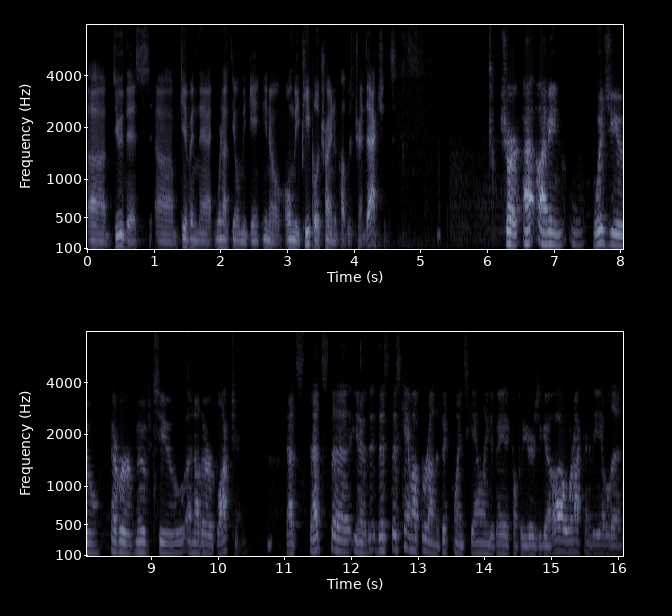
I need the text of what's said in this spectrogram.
uh, do this, um, given that we're not the only game, you know, only people trying to publish transactions. Sure. I, I mean, would you ever move to another blockchain? That's that's the you know this this came up around the Bitcoin scaling debate a couple years ago. Oh, we're not going to be able to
